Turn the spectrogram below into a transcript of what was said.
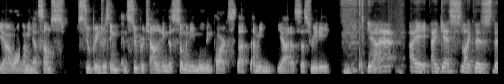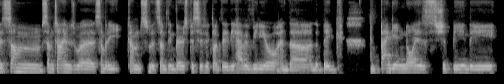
Yeah, well, I mean that sounds super interesting and super challenging. There's so many moving parts that I mean, yeah, that's that's really Yeah, I, I guess like there's there's some sometimes where somebody comes with something very specific, like they, they have a video and the the big banging noise should be in the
